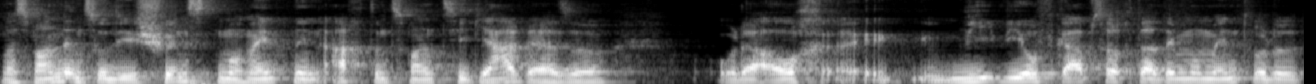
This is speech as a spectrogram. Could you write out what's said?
Was waren denn so die schönsten Momente in 28 Jahren? Also, oder auch, äh, wie, wie oft gab es auch da den Moment, wo du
